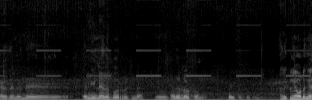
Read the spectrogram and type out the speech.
அடுத்தால இந்த தண்ணி இல்லாத போர் இருக்குல்ல? அது உள்ள விட்டுறணும். பைப்பை போட்டு அதுக்குள்ளேயும் விடுங்க.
